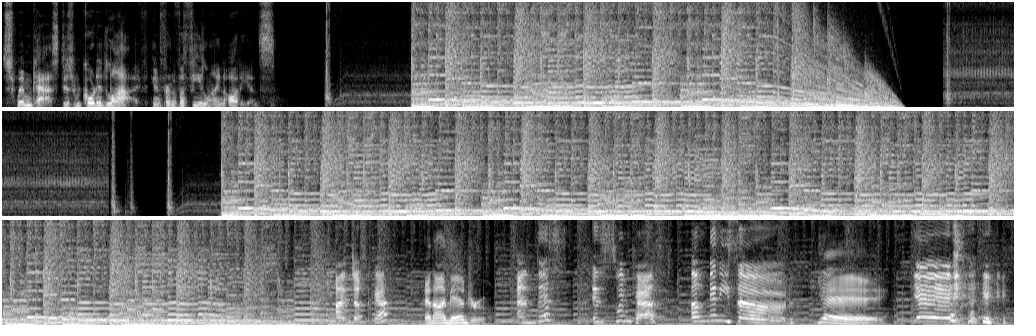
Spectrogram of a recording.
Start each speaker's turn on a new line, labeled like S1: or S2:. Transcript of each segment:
S1: Swimcast is recorded live in front of a feline audience.
S2: And I'm Andrew.
S3: and this is Swimcast, a mini-sode.
S2: Yay!
S3: Yay!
